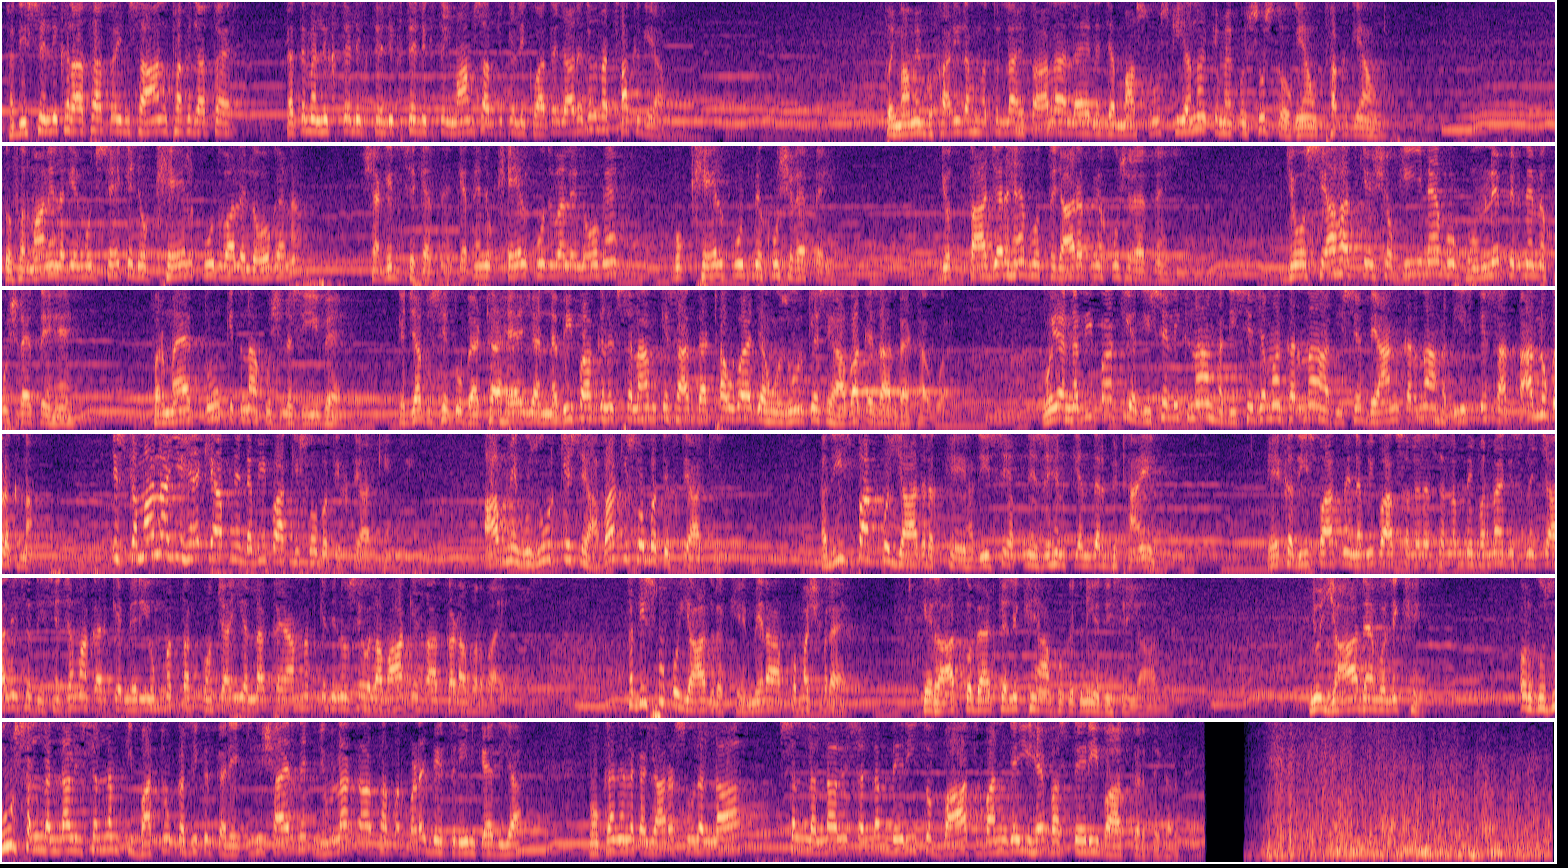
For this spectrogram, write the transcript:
حدیثیں لکھ رہا تھا تو انسان تھک جاتا ہے۔ کہتے میں لکھتے لکھتے لکھتے لکھتے امام صاحب جو کہ لکھواتے جا رہے تھے تو میں تھک گیا۔ تو امام بخاری رحمۃ اللہ تعالی علیہ نے جب محسوس کیا نا کہ میں کوئی سست ہو گیا ہوں، تھک گیا ہوں، تو فرمانے لگے مجھ سے کہ جو کھیل کود والے لوگ ہیں نا، شاگرد سے کہتے ہیں کہتے ہیں جو کھیل کود والے لوگ ہیں، وہ کھیل کود میں خوش رہتے ہیں۔ جو تاجر ہیں، وہ تجارت میں خوش رہتے ہیں۔ جو سیاحت کے شوقین ہیں، وہ گھومنے پھرنے میں خوش رہتے ہیں۔ فرمایا، تو کتنا خوش نصیب ہے کہ جب سے تو بیٹھا ہے یا نبی پاک علیہ السلام کے ساتھ بیٹھا ہوا ہے یا حضور کے صحابہ کے ساتھ بیٹھا ہوا ہے. وہ یا نبی پاک کی حدیثیں لکھنا، حدیثیں جمع کرنا، حدیثیں بیان کرنا، حدیث کے ساتھ تعلق رکھنا، اس کا معنی یہ ہے کہ آپ نے نبی پاک کی صحبت اختیار کی ہوئی، آپ نے حضور کے صحابہ کی صحبت اختیار کی ہوئی، حدیث پاک کو یاد رکھیں، حدیثیں اپنے ذہن کے اندر بٹھائیں ایک حدیث پاک میں نبی پاک صلی اللہ علیہ وسلم نے فرمایا جس نے چالیس حدیثیں جمع کر کے میری امت تک پہنچائی، اللہ قیامت کے دن اسے علماء کے ساتھ کھڑا فرمائے۔ حدیثوں کو یاد رکھیں، میرا آپ کو مشورہ ہے کہ رات کو بیٹھ کے لکھیں آپ کو کتنی حدیثیں یاد ہیں۔ جو یاد ہیں وہ لکھیں۔ اور حضور صلی اللہ علیہ وسلم کی باتوں کا ذکر کریں۔ کسی شاعر نے ایک جملہ کہا تھا پر بڑے بہترین کہہ دیا۔ وہ کہنے لگا، یا رسول اللہ صلی اللہ علیہ وسلم، میری تو بات بن گئی ہے، بس تیری بات کرتے کرتے۔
